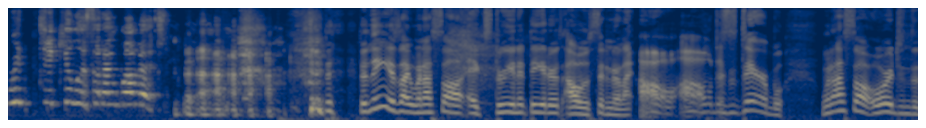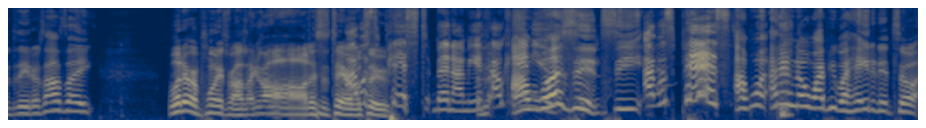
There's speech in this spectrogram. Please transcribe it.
ridiculous, and I love it. The thing is, like, when I saw X3 in the theaters, I was sitting there like, oh, oh, this is terrible. When I saw Origins in the theaters, I was like, well, there were points where I was like, oh, this is terrible." I was too. pissed, Ben. I mean, how I can you? wasn't. See, I was pissed. I wa- I didn't know why people hated it till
